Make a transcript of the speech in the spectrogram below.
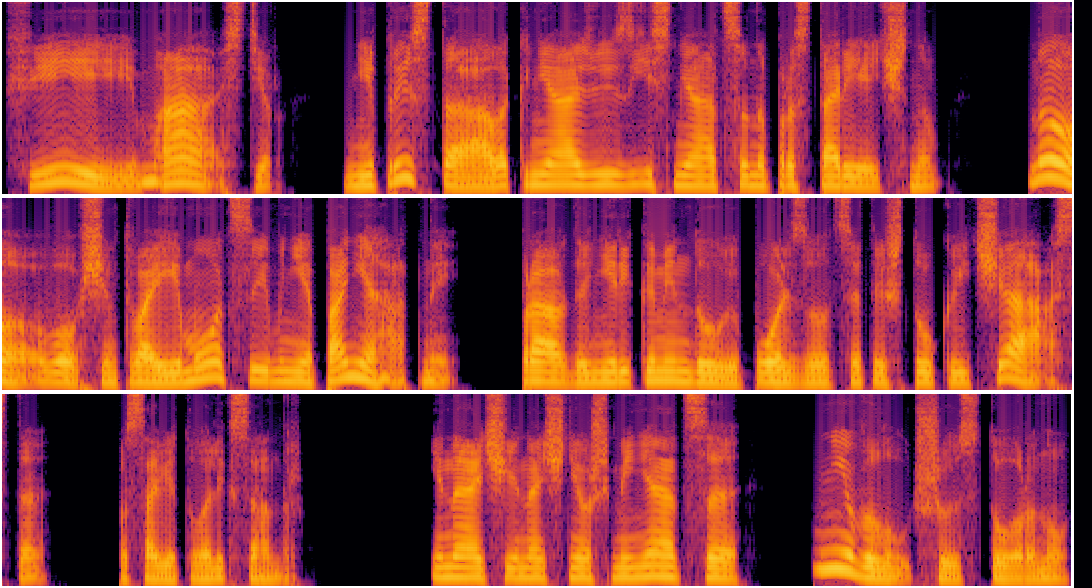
«Фи, мастер, не пристало князю изъясняться на просторечном. Но, в общем, твои эмоции мне понятны. Правда, не рекомендую пользоваться этой штукой часто, посоветовал Александр. Иначе начнешь меняться не в лучшую сторону.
